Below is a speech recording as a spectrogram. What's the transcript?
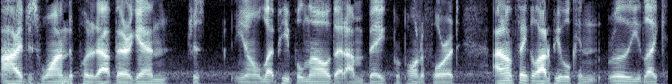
I just wanted to put it out there again. Just you know, let people know that I'm a big proponent for it. I don't think a lot of people can really like,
